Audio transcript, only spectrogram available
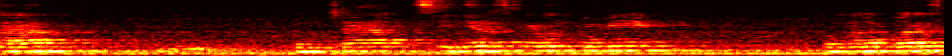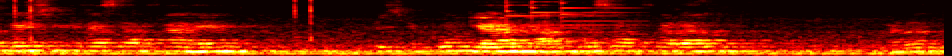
आहात तुमच्या सिनियर्सकडून तुम्ही तुम्हाला बरंच काही शिकण्यासारखं आहे. ते शिकून घ्या आत्मसात कराल कारण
